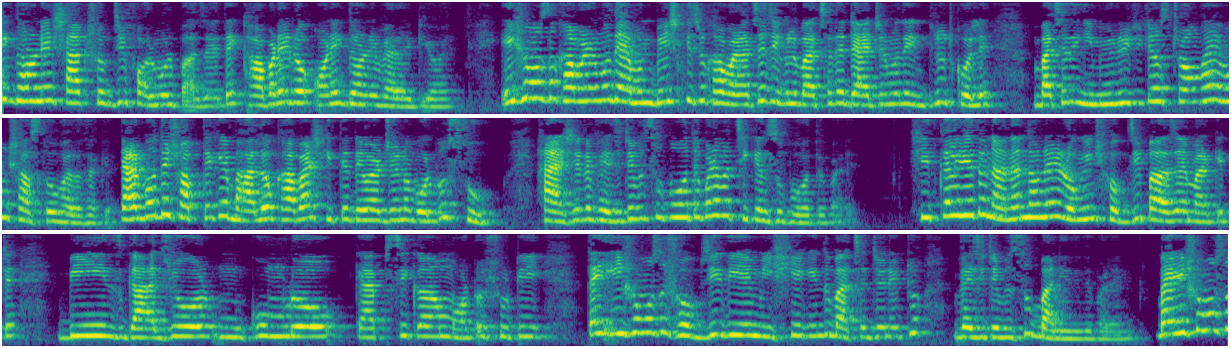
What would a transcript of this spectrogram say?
অনেক ধরনের শাক সবজি ফলমূল পাওয়া যায়, তাই খাবারেরও অনেক ধরনের ভ্যারাইটি হয়। এই সমস্ত খাবারের মধ্যে এমন বেশ কিছু খাবার আছে যেগুলো বাচ্চাদের ডায়েটের মধ্যে ইনক্লুড করলে বাচ্চাদের ইমিউনিটিটাও স্ট্রং হয় এবং স্বাস্থ্যও ভালো থাকে। তার মধ্যে সব থেকে ভালো খাবার শীতে দেওয়ার জন্য বলব স্যুপ হ্যাঁ সেটা ভেজিটেবল স্যুপও হতে পারে বা চিকেন স্যুপও হতে পারে। শীতকালে যেহেতু নানান ধরনের রঙিন সবজি পাওয়া যায় মার্কেটে বিনস গাজর, কুমড়ো ক্যাপসিকাম মটরশুঁটি, তাই এই সমস্ত সবজি দিয়ে মিশিয়ে কিন্তু বাচ্চার জন্য একটু ভেজিটেবল স্যুপ বানিয়ে দিতে পারেন। বা এই সমস্ত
